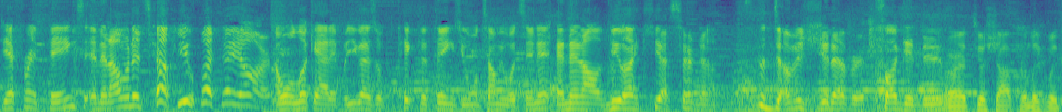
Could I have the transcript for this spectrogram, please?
different things and then I'm gonna tell you what they are. I won't look at it, but you guys will pick the things, you won't tell me what's in it, and then I'll be like, yes or no. It's the dumbest shit ever. Fuck it, dude. All right, let's go shop for liquids.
